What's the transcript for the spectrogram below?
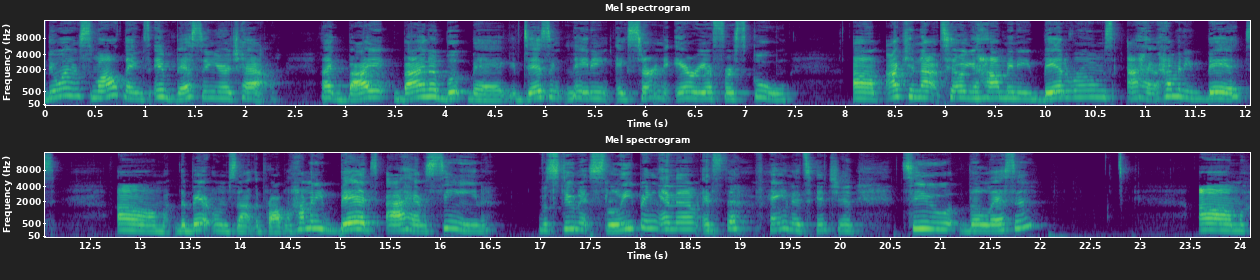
doing small things, invest in your child like buy, buying a book bag, designating a certain area for school. Um, I cannot tell you how many bedrooms I have, how many beds. Um, the bedroom's not the problem. How many beds I have seen with students sleeping in them instead of paying attention to the lesson. Um,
